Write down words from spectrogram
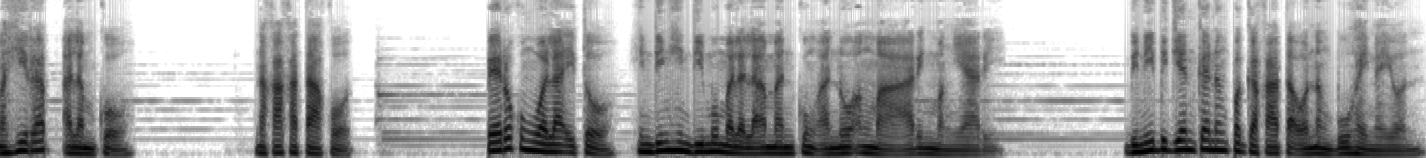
Mahirap, alam ko. Nakakatakot. Pero kung wala ito, hinding-hindi mo malalaman kung ano ang maaaring mangyari. Binibigyan ka ng pagkakataon ng buhay ngayon.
